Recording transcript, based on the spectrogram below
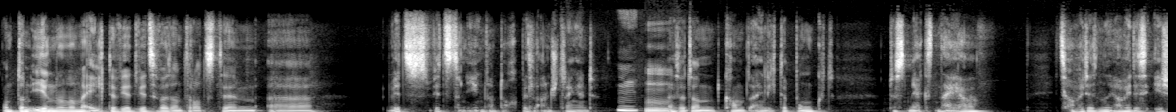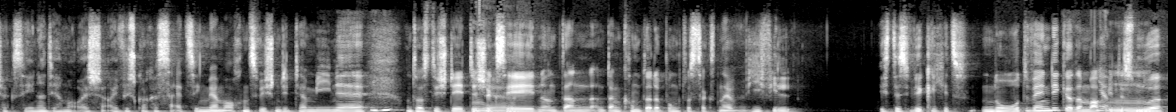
und dann irgendwann, wenn man älter wird, wird es aber dann trotzdem, äh, wird es dann irgendwann doch ein bisschen anstrengend. Also dann kommt eigentlich der Punkt, dass du merkst, naja, jetzt habe ich, das, hab ich das eh schon gesehen und die haben alles schon, ich will gar kein Sightseeing mehr machen zwischen die Termine und du hast die Städte schon Ja. gesehen und dann, und dann kommt da der Punkt, wo du sagst, naja, wie viel ist das wirklich jetzt notwendig oder mache Ja. ich das nur,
